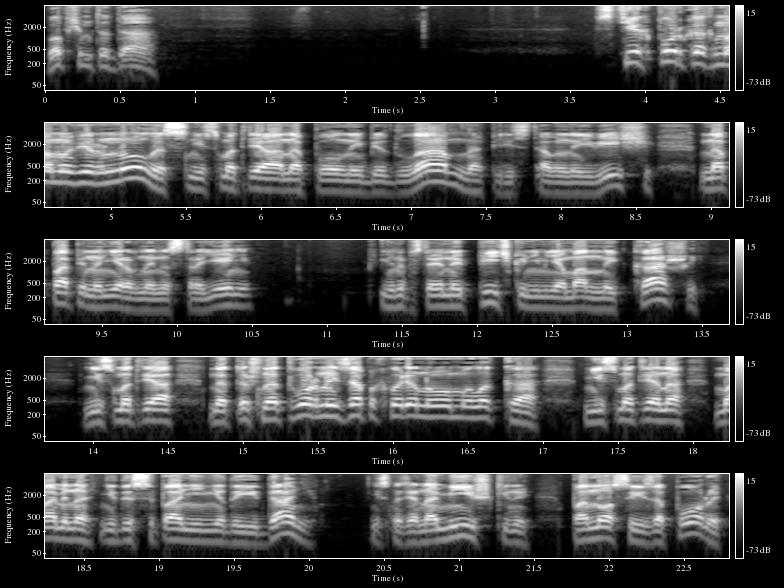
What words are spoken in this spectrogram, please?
В общем-то, да. С тех пор, как мама вернулась, несмотря на полный бедлам, на переставленные вещи, на папино нервное настроение и на постоянное пичканье меня манной кашей, несмотря на тошнотворный запах вареного молока, несмотря на мамино недосыпание и недоедание, несмотря на Мишкины поносы и запоры,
